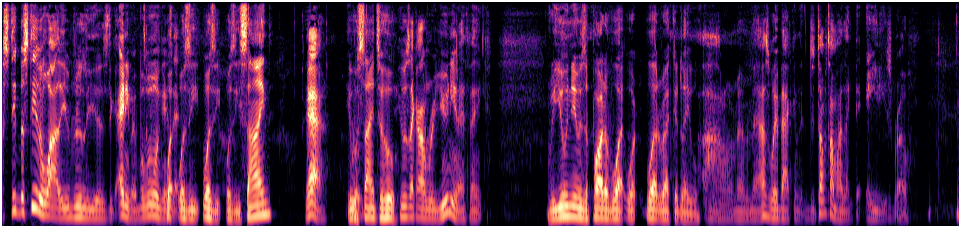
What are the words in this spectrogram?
Steve, but Stephen Wiley really is the anyway. But we won't get into What that. was he? Was he? Was he signed? yeah, He was signed to who? he was like on reunion, I think. Reunion was a part of what? What? What record label? I don't remember, man. I was way back in the. Dude, I'm talking about like the '80s, bro. I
